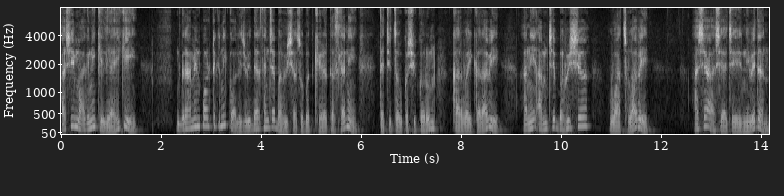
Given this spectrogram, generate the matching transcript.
अशी मागणी केली आहे की ग्रामीण पॉलिटेक्निक कॉलेज विद्यार्थ्यांच्या भविष्यासोबत खेळत असल्याने त्याची चौकशी करून कारवाई करावी आणि आमचे भविष्य वाचवावे अशा आशयाचे निवेदन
